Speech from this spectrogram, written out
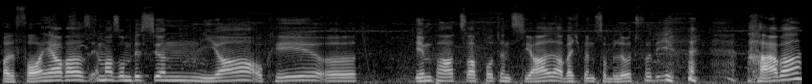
Weil vorher war das immer so ein bisschen, ja, okay, äh, hat zwar Potenzial, aber ich bin zu blöd für die. aber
